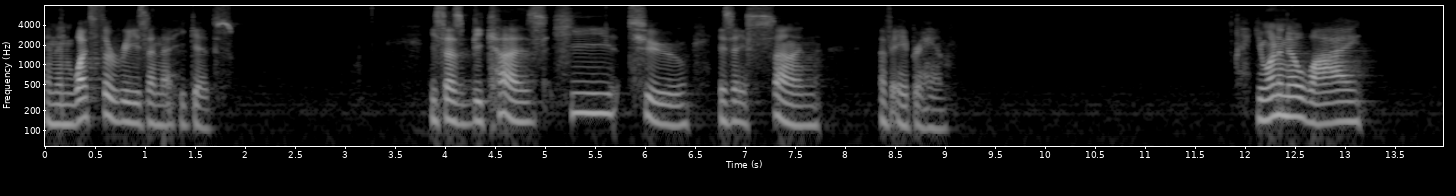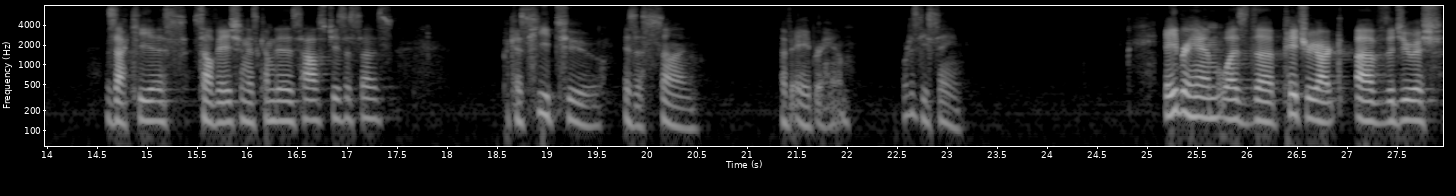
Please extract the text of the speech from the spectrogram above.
And then what's the reason that he gives? He says, Because he too is a son of Abraham. You want to know why Zacchaeus, salvation has come to his house, Jesus says? Because he too is a son of Abraham. What is he saying? Abraham was the patriarch of the Jewish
